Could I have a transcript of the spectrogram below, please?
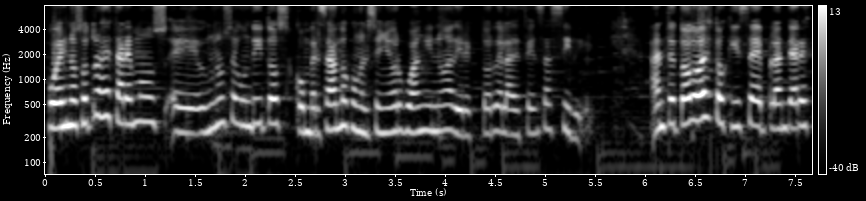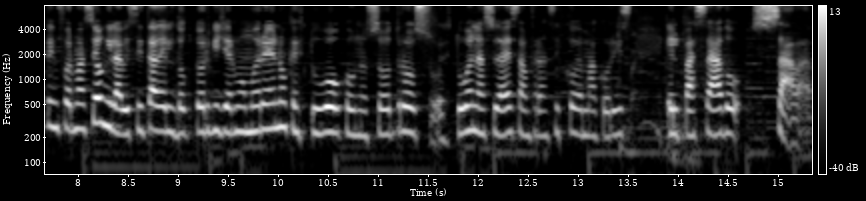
pues nosotros estaremos eh, unos segunditos conversando con el señor Juan Hinoa, director de la Defensa Civil. Ante todo esto quise plantear esta información y la visita del doctor Guillermo Moreno que estuvo con nosotros, estuvo en la ciudad de San Francisco de Macorís el pasado sábado.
